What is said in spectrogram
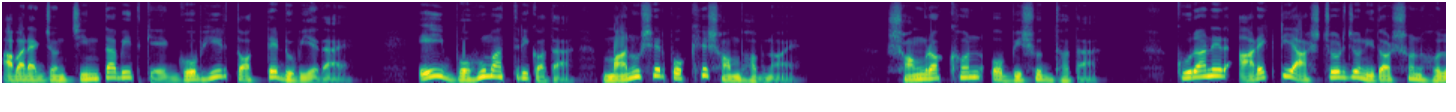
আবার একজন চিন্তাবিদকে গভীর তত্ত্বে ডুবিয়ে দেয়। এই বহুমাত্রিকতা মানুষের পক্ষে সম্ভব নয়। সংরক্ষণ ও বিশুদ্ধতা কুরআনের আরেকটি আশ্চর্য নিদর্শন হল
